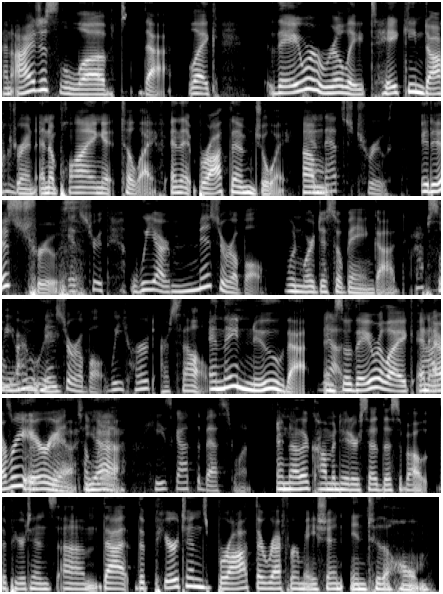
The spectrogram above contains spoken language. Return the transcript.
And I just loved that. Like they were really taking doctrine and applying it to life, and it brought them joy. Um, and that's truth. it is truth. It's truth. We are miserable when we're disobeying God. Absolutely. We are miserable. We hurt ourselves. and they knew that. And so they were like, in God's every area, yeah. live. He's got the best one. Another commentator said this about the Puritans um, that the Puritans brought the Reformation into the home.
